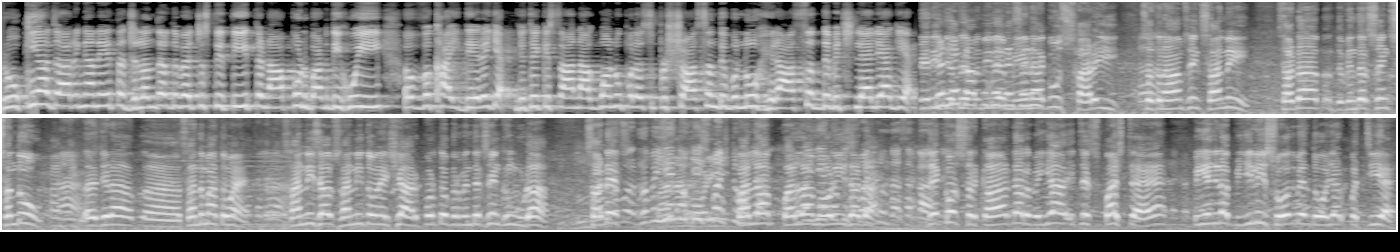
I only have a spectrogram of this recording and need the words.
ਰੋਕੀਆਂ ਜਾ ਰਹੀਆਂ ਨੇ ਤਾਂ ਜਲੰਧਰ ਦੇ ਵਿੱਚ ਸਥਿਤੀ ਤਣਾਅਪੂਰਨ ਬਣਦੀ ਹੋਈ ਵਿਖਾਈ ਦੇ ਰਹੀ ਹੈ ਜਿੱਥੇ ਕਿਸਾਨ ਆਗੂਆਂ ਨੂੰ ਪੁਲਿਸ ਪ੍ਰਸ਼ਾਸਨ ਦੇ ਵੱਲੋਂ ਹਿਰਾਸਤ ਦੇ ਵਿੱਚ ਲੈ ਲਿਆ ਗਿਆ ਮੇਰੀ ਕਿੰਨੇ ਜਥੇਬੰਦੀ ਕਾਬੂ ਦੇ ਕਰ ਮੇਨ ਆਗੂ ਸਾਰੇ ਹੀ ਸਤਨਾਮ ਸਿੰਘ ਸਾਨੀ ਸਾਡਾ ਦਵਿੰਦਰ ਸਿੰਘ ਸੰਧੂ ਜਿਹੜਾ ਸੰਧਮਾ ਤੋਂ ਹੈ। ਸਾਨੀ ਸਾਹਿਬ ਸਾਨੀ ਤੋਂ ਨੇ ਹੁਸ਼ਿਆਰਪੁਰ ਤੋਂ ਗੁਰਵਿੰਦਰ ਸਿੰਘ ਖੰਗੂੜਾ। ਸਾਡੇ ਰਵਈਏ ਤੋਂ ਕੀ ਸਪਸ਼ਟ ਹੁੰਦਾ? ਮੌਲੀ ਕੀ ਸਾਡਾ? ਦੇਖੋ ਸਰਕਾਰ ਦਾ ਰਵਈਆ ਇੱਥੇ ਸਪਸ਼ਟ ਹੈ ਵੀ ਇਹ ਜਿਹੜਾ ਬਿਜਲੀ ਸੋਧ ਬਿੱਲ 2025 ਹੈ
